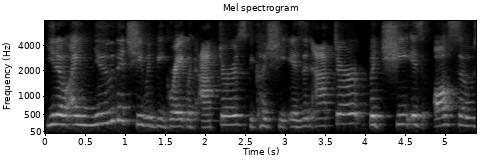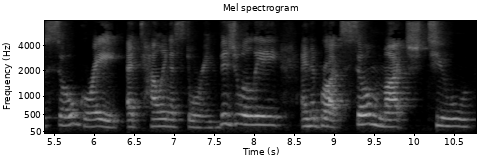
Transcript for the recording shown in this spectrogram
you know, I knew that she would be great with actors because she is an actor, but she is also so great at telling a story visually and it brought so much to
